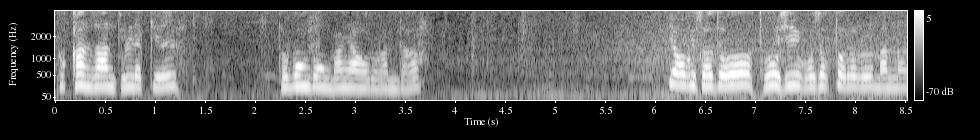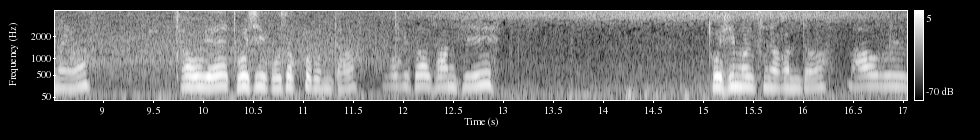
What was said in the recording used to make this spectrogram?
북한산 둘레길 도봉동 방향으로 간다. 여기서도 도시 고속도로를 만나네요. 좌우에 도시 고속도로입니다. 여기서 잠시 도심을 지나간다. 마을을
